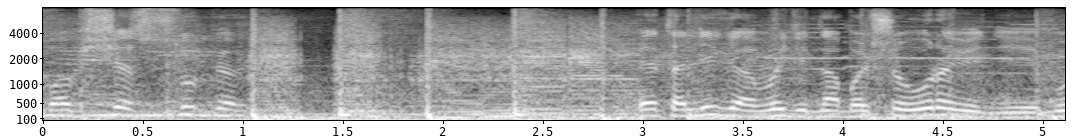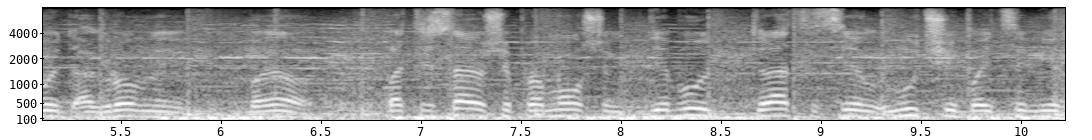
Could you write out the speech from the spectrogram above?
вообще супер. Эта лига выйдет на большой уровень и будет огромный, ну, потрясающий промоушен, где будут драться все лучшие бойцы мира.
